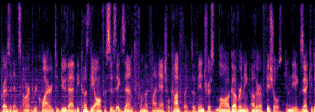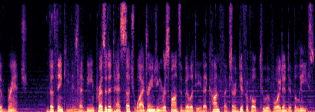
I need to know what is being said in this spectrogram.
presidents aren't required to do that because the office is exempt from a financial conflict of interest law governing other officials in the executive branch. The thinking is that being president has such wide-ranging responsibility that conflicts are difficult to avoid and to police.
